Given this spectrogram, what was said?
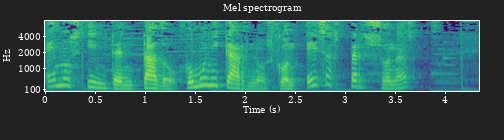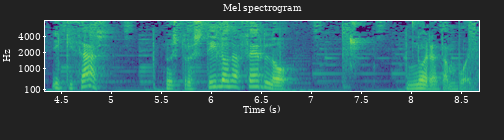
hemos intentado comunicarnos con esas personas y quizás nuestro estilo de hacerlo no era tan bueno.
